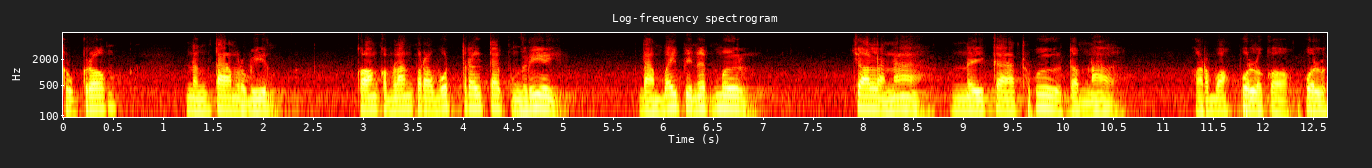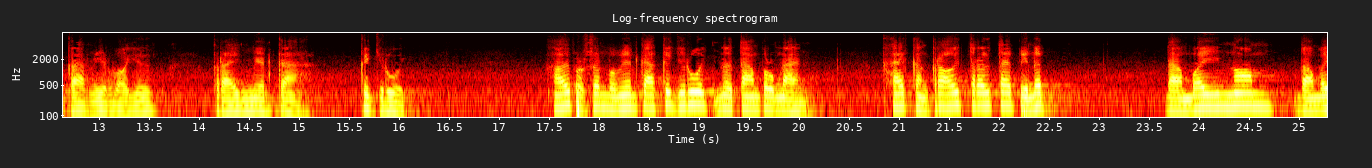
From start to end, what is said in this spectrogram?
គ្រប់គ្រងនិងតាមរបៀងកងកម្លាំងប្រវុធត្រូវតែពង្រាយ ដើម្បីពិនិត្យមើលចលនានៃការធ្វើដំណើររបស់ពលករពលករនីរបស់យើងក្រែងមានការកិច្ចរួចហើយប្រសិនបើមានការកិច្ចរួចនៅតាមព្រំដែនខេត្តខាងក្រោយត្រូវតែពិនិត្យដើម្បីនាំដើម្បី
